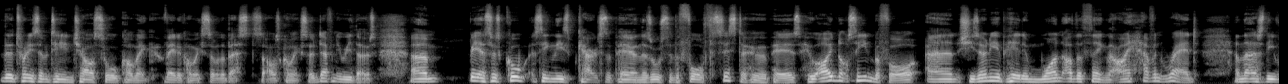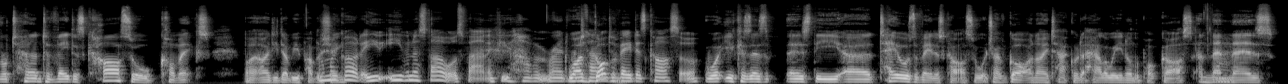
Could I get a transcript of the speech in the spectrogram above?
the 2017 Charles Soule comic, Vader comics, some of the best Star Wars comics, so definitely read those. Um, but yeah, so it's cool seeing these characters appear, and there's also the fourth sister who appears, who I'd not seen before, and she's only appeared in one other thing that I haven't read, and that is the Return to Vader's Castle comics by IDW Publishing. Oh my god, are you even a Star Wars fan if you haven't read Well, Return to them. Vader's Castle? Well, yeah, because there's there's the uh, Tales of Vader's Castle, which I've got and I tackled at Halloween on the podcast, and then there's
